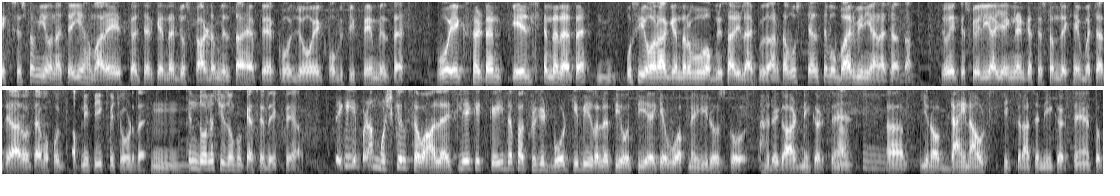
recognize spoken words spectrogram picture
एक सिस्टम ये होना चाहिए हमारे इस कल्चर के अंदर जो स्टार्टअप मिलता है प्लेयर को जो एक ओबियसली फेम मिलता है। वो एक सर्टन केज के अंदर रहता है। उसी और के अंदर वो अपनी सारी लाइफ गुजारता है। वो उस शेल से वो बाहर भी नहीं आना चाहता। जो एक ऑस्ट्रेलिया या इंग्लैंड का सिस्टम देखें बच्चा तैयार होता है वो खुद अपनी पीक पे छोड़ता है। इन दोनों चीज़ों को कैसे देखते हैं आप? देखिए ये बड़ा मुश्किल सवाल है। इसलिए कि कई दफ़ा क्रिकेट बोर्ड की भी गलती होती है कि वो अपने हीरोज़ को रिगार्ड नहीं करते हैं। यू नो डाइन आउट ठीक तरह से नहीं करते हैं। तो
